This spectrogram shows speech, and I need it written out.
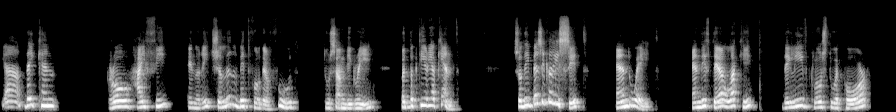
yeah, they can grow hyphae and reach a little bit for their food to some degree, but bacteria can't. So they basically sit and wait. And if they're lucky, they live close to a pore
